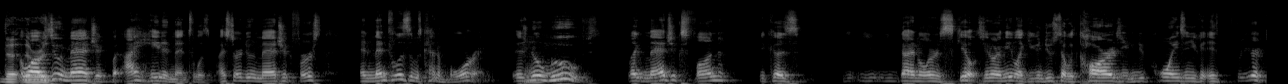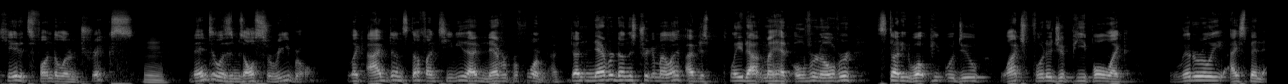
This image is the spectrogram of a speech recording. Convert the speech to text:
the, the Well, I was doing magic, but I hated mentalism. I started doing magic first, and mentalism is kind of boring. There's no mm. moves. Like magic's fun because you, you, you got to learn skills. You know what I mean? Like you can do stuff with cards, and you can do coins, and you can. If, for you're a kid, it's fun to learn tricks. Mm. Mentalism is all cerebral. Like I've done stuff on TV that I've never performed. I've done never done this trick in my life. I've just played out in my head over and over, studied what people would do, watched footage of people. Like literally, I spend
